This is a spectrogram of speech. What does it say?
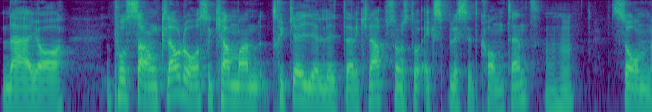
när jag på Soundcloud då så kan man trycka i en liten knapp som står explicit content. Som,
